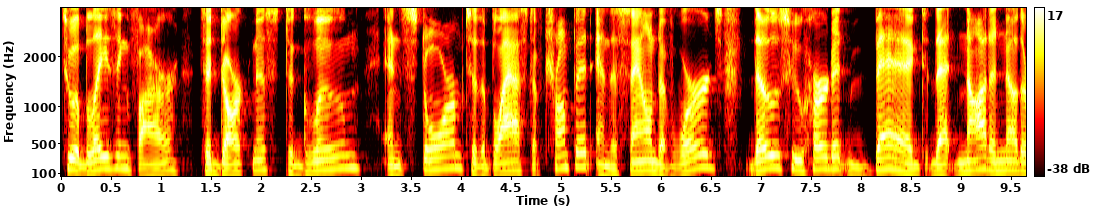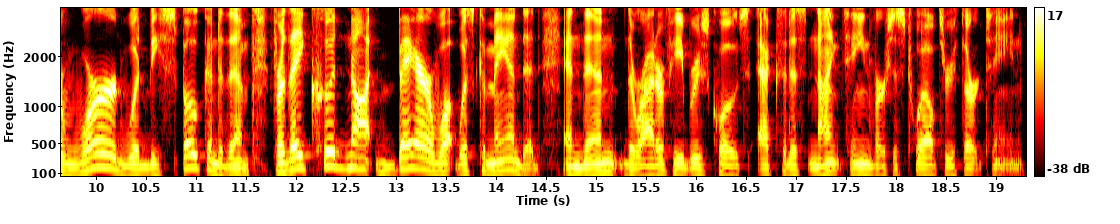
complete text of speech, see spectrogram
to a blazing fire, to darkness, to gloom and storm, to the blast of trumpet and the sound of words. Those who heard it begged that not another word would be spoken to them, for they could not bear what was commanded. And then the writer of Hebrews quotes Exodus 19, verses 12 through 13.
